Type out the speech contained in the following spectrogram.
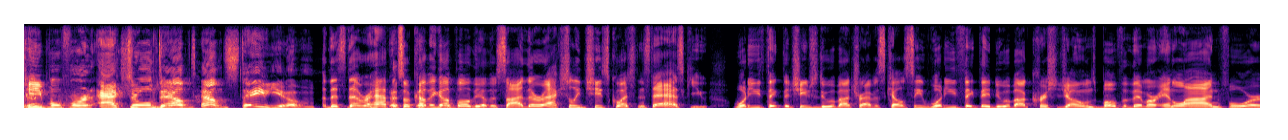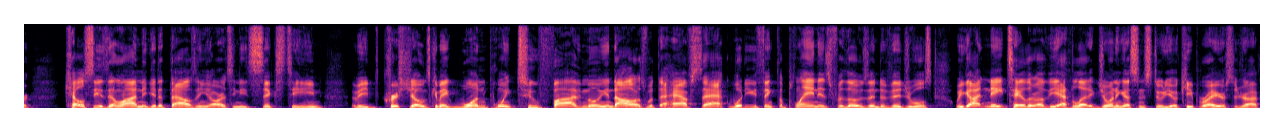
people for an actual downtown stadium. That's never happened. So coming up on the other side, there are actually Chiefs questions to ask you. What do you think the Chiefs do about Travis Kelce? What do you think they do about Chris Jones? Both of them are in line for Kelce is in line to get a thousand yards. He needs 16. I mean, Chris Jones can make 1.25 million dollars with the half sack. What do you think the plan is for those individuals? We got Nate Taylor of the Athletic joining us in studio. Keep it right here, it's the drive.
